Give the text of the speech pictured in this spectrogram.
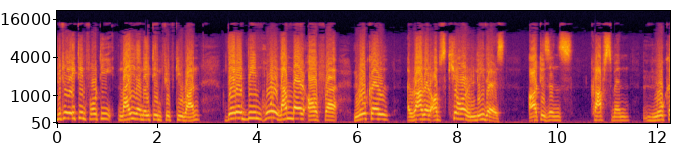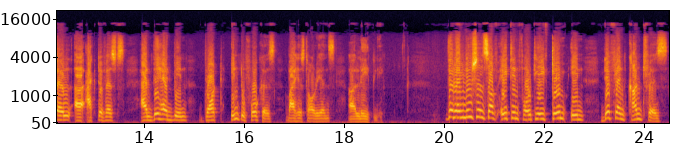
between 1849 and 1851, there had been whole number of uh, local, rather obscure leaders, artisans, craftsmen, local uh, activists, and they had been brought into focus by historians uh, lately. The revolutions of 1848 came in different countries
